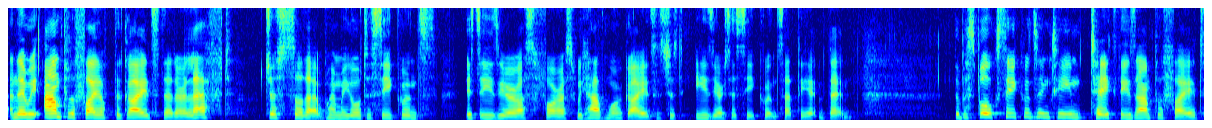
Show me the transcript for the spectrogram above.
and then we amplify up the guides that are left, just so that when we go to sequence, it's easier for us. We have more guides. It's just easier to sequence at the end. The bespoke sequencing team take these amplified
